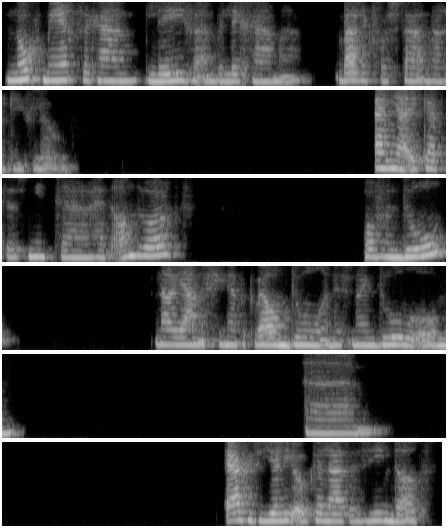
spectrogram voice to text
nog meer te gaan leven en belichamen waar ik voor sta en waar ik in geloof. En ja, ik heb dus niet uh, het antwoord of een doel. Nou ja, misschien heb ik wel een doel en is mijn doel om um, ergens jullie ook te laten zien dat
